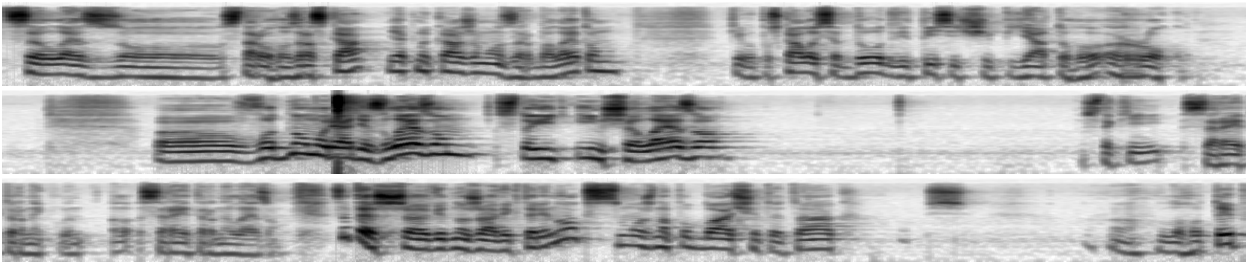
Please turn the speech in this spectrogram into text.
це лезо старого зразка, як ми кажемо, з арбалетом, яке випускалося до 2005 року. Е, В одному ряді з лезом стоїть інше лезо. Ось такий серейторний, серейторне лезо. Це теж е, від ножа Victorinox можна побачити. Так. Ось е, логотип.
